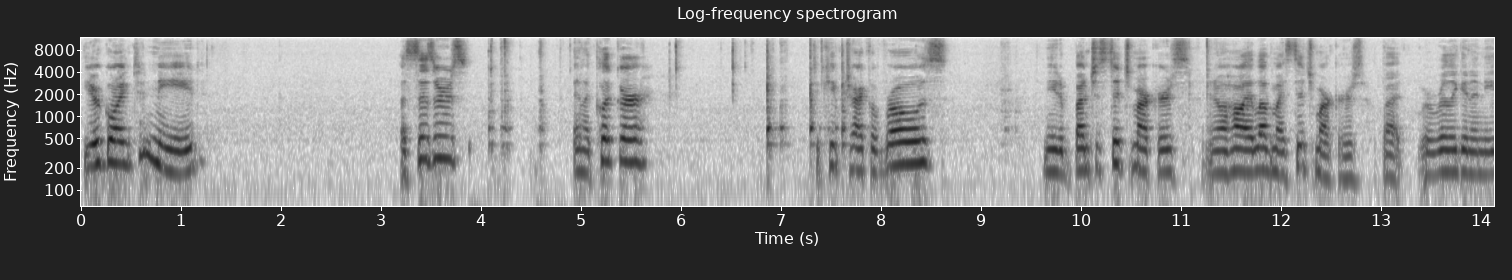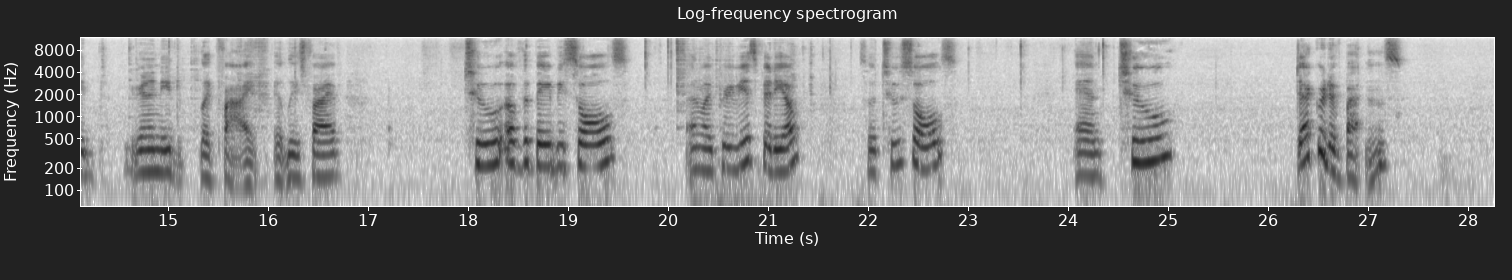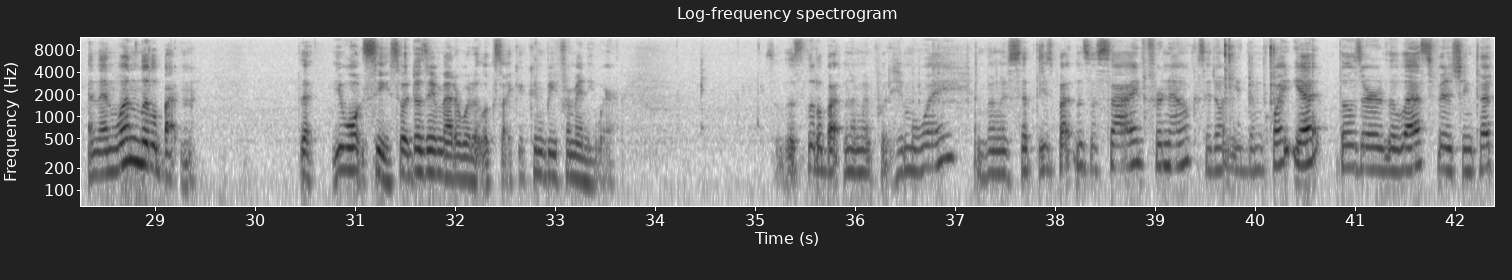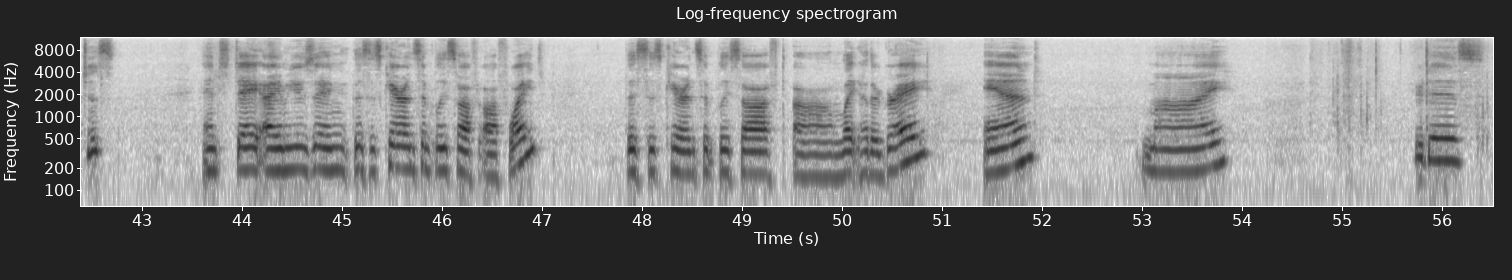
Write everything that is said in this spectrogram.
You're going to need a scissors and a clicker to keep track of rows. Need a bunch of stitch markers. You know how I love my stitch markers, but we're really going to need, you're going to need like five, at least five two of the baby soles in my previous video. So two soles and two decorative buttons and then one little button that you won't see so it doesn't even matter what it looks like. It can be from anywhere. So this little button I'm going to put him away. I'm going to set these buttons aside for now because I don't need them quite yet. Those are the last finishing touches. And today I am using, this is Caron Simply Soft Off-White. This is Caron Simply Soft um, Light Heather Gray and my, here it is,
